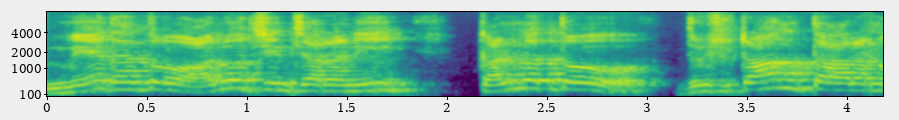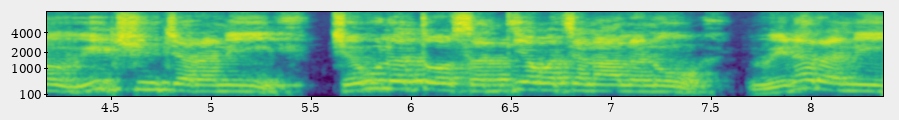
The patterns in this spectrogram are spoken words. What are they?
మేధతో ఆలోచించరని కళ్ళతో దృష్టాంతాలను వీక్షించరని చెవులతో సత్యవచనాలను వినరని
